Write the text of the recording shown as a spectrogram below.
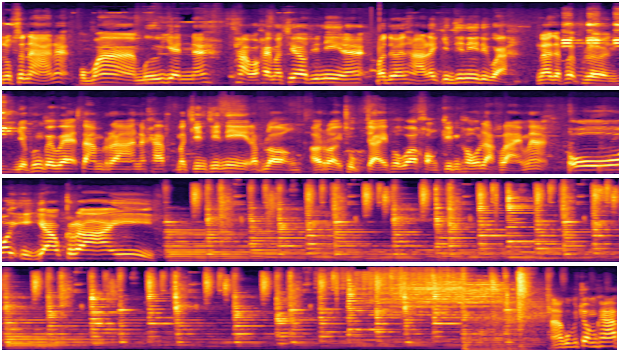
สนุกสนานน่ะผมว่ามื้อเย็นนะถ้าว่าใครมาเที่ยวที่นี่นะมาเดินหาอะไรกินที่นี่ดีกว่า น่าจะเพลิดเพลินอย่าเพิ่งไปแวะตามร้านนะครับ มากินที่นี่รับรองอร่อยถูกใจ เพราะว่าของกินเขาหลากหลายมาก โอ้ยอีกยาวไกล อ่าคุณผู้ชมครับ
